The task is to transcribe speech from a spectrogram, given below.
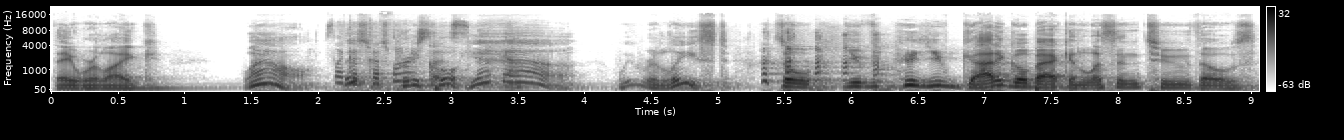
they were like, "Wow, It's like a this was pretty cool." catharsis. Yeah, we released. So you've you've got to go back and listen to those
